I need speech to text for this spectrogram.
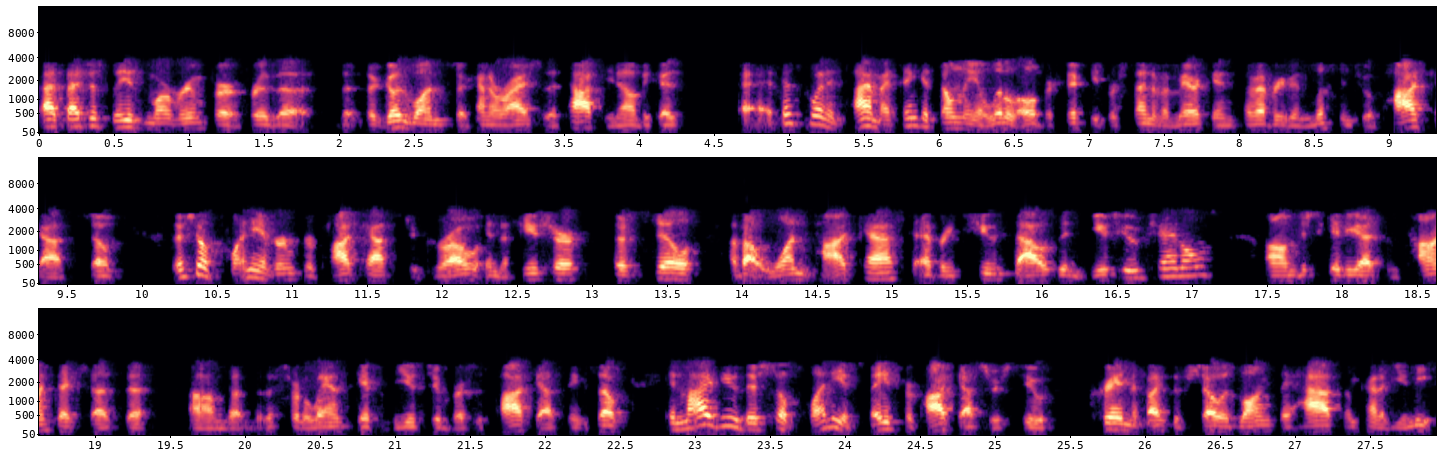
that that just leaves more room for for the, the the good ones to kind of rise to the top, you know, because at this point in time, I think it's only a little over 50% of Americans have ever even listened to a podcast. So there's still plenty of room for podcasts to grow in the future. There's still about one podcast every 2,000 YouTube channels. Um, just to give you guys some context as to um, the, the sort of landscape of YouTube versus podcasting. So in my view, there's still plenty of space for podcasters to create an effective show as long as they have some kind of unique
